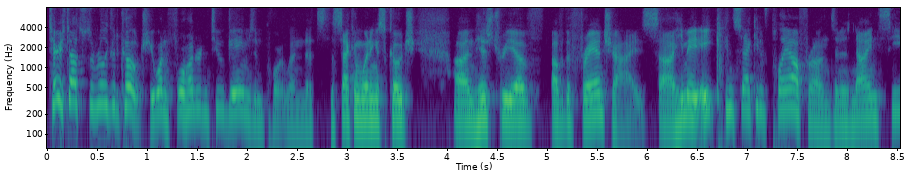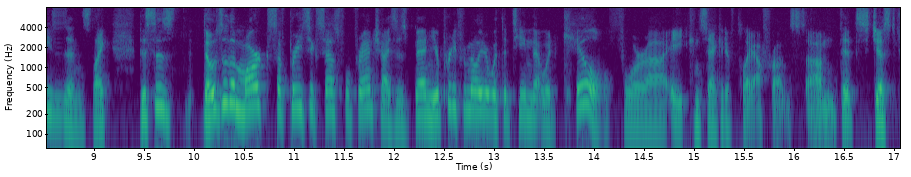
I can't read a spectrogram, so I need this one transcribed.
Terry Stotts was a really good coach. He won 402 games in Portland. That's the second winningest coach uh, in history of of the franchise. Uh, he made eight consecutive playoff runs in his nine seasons. Like this is those are the marks of pretty successful franchises. Ben, you're pretty familiar with the team that would kill for uh, eight consecutive playoff runs. Um, that's just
